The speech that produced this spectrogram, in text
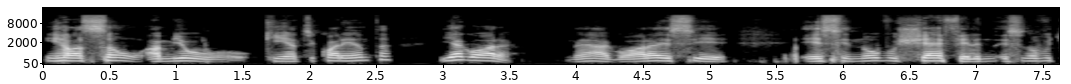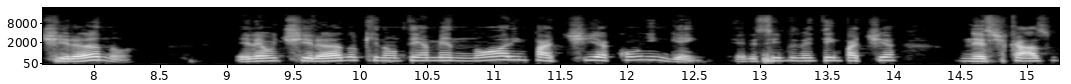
em relação a 1540 e agora. Né? Agora, esse, esse novo chefe, esse novo tirano, ele é um tirano que não tem a menor empatia com ninguém. Ele simplesmente tem empatia, neste caso,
